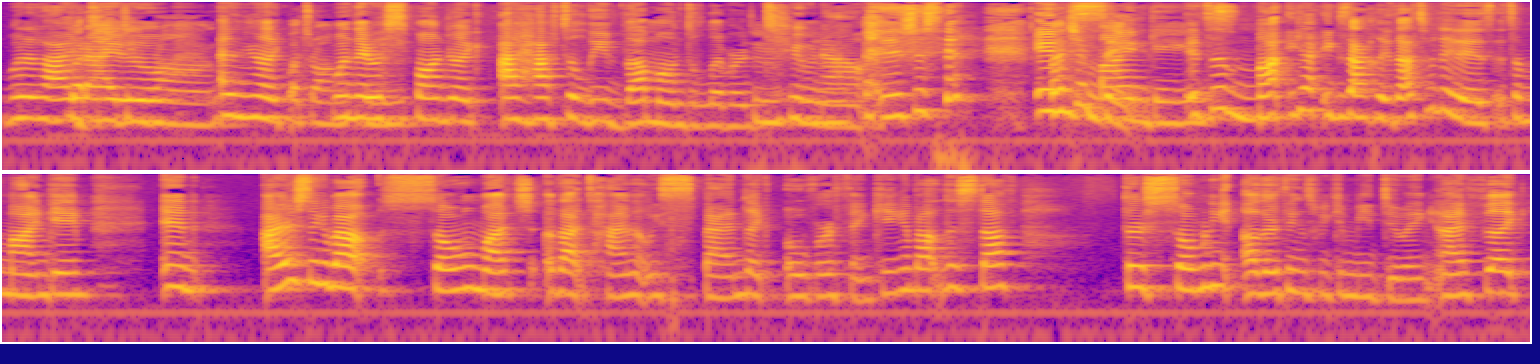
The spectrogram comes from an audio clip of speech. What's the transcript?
what did I What do? I do wrong? And you're like, What's wrong when they me? respond, you're like, I have to leave them undelivered too Mhm. now, and it's just Bunch of mind games. It's a mi- yeah, exactly. That's what it is. It's a mind game, and I just think about so much of that time that we spend like overthinking about this stuff. There's so many other things we can be doing, and I feel like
